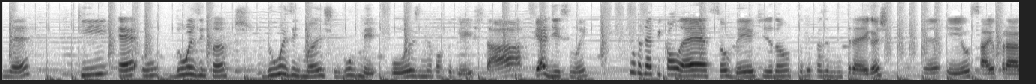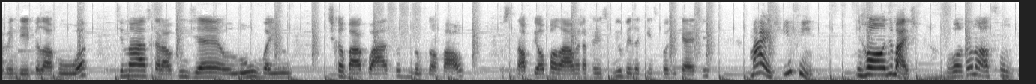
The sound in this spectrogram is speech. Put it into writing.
né? Que é o Duas Irmãs, Duas Irmãs Gourmet. Hoje meu português está afiadíssimo, hein? Vou fazer picolé, sorvete, eu não poder fazer entregas, né? Eu saio para vender pela rua de máscara, álcool em gel, luva e o descambar 4 do novo normal. Por sinal, pior palavra, já fez mil vezes aqui nesse podcast. Mas, enfim, enrolando demais voltando ao assunto,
